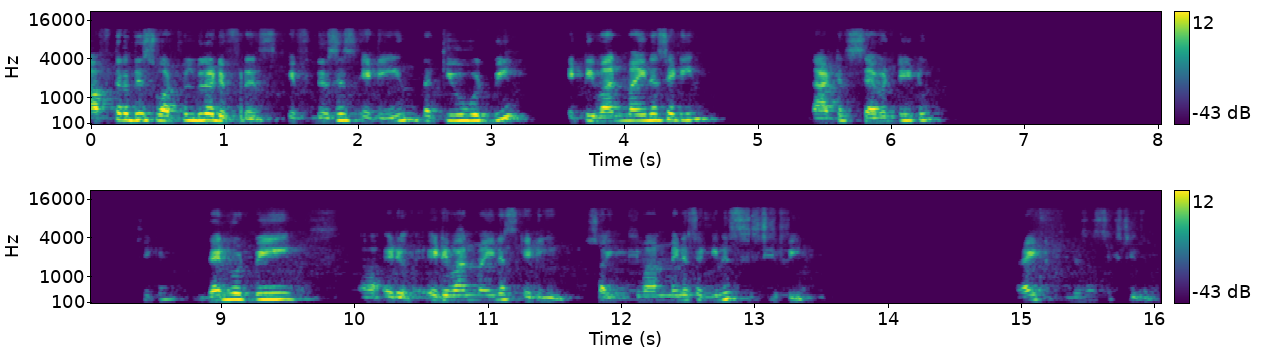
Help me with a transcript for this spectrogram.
After this, what will be the difference? If this is 18, the Q would be 81 minus 18, that is 72. Okay. Then would be uh, 81 minus 18. Sorry, 81 minus 18 is 63. Right? This is 63.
